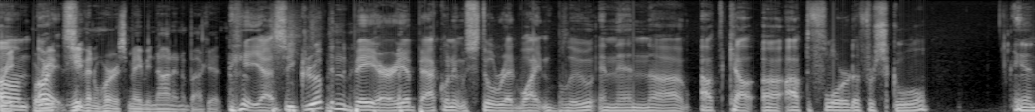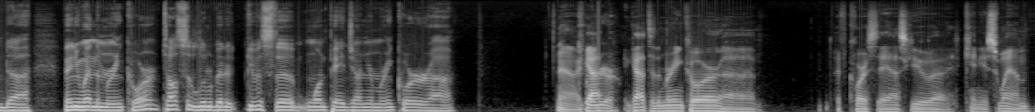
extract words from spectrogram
Or, Um, or all right, so- even worse, maybe not in a bucket. yeah, so you grew up in the Bay Area back when it was still red, white, and blue, and then uh, out to Cal- uh, out to Florida for school, and uh, then you went in the Marine Corps. Tell us a little bit. Of, give us the one page on your Marine Corps. Uh, No, I got I got to the Marine Corps. Uh, of course, they ask you, uh, "Can you swim?"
